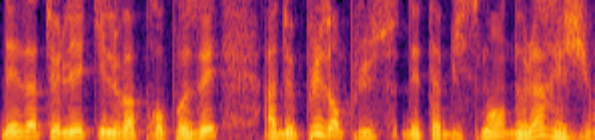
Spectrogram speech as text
Des ateliers qu'il va proposer à de plus en plus d'établissements de la région.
